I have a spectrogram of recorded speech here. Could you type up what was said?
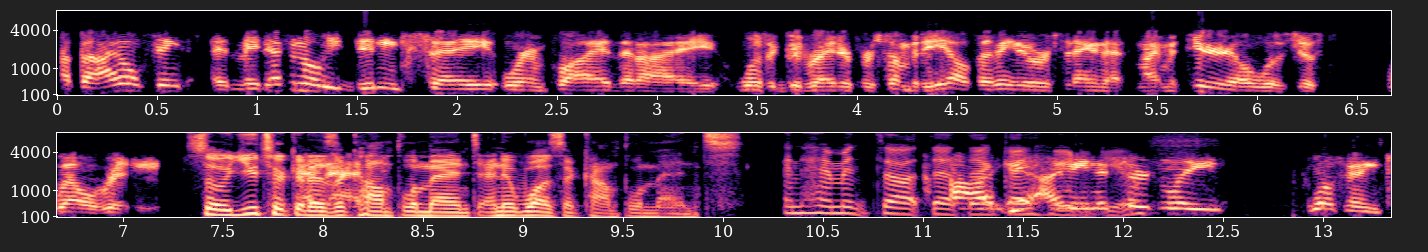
but I don't think they definitely didn't say or imply that I was a good writer for somebody else. I think they were saying that my material was just well written. So you took it as a compliment, and it was a compliment. and Hemant thought that Uh, that guy yeah, I hated mean, it certainly wasn't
